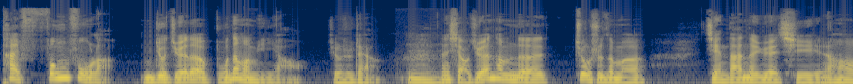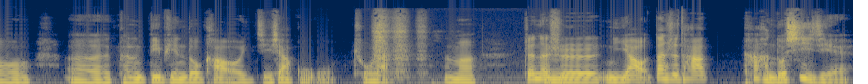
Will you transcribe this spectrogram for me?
太丰富了，你就觉得不那么民谣，就是这样。嗯。但小娟他们的就是这么简单的乐器，然后呃，可能低频都靠几下鼓出来，那么真的是你要，但是它它很多细节，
